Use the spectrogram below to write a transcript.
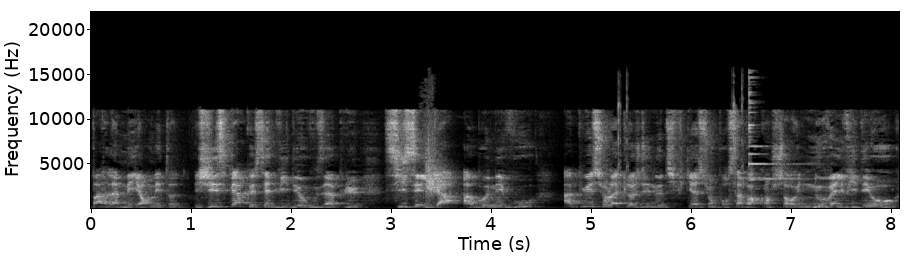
pas la meilleure méthode. J'espère que cette vidéo vous a plu. Si c'est le cas, abonnez-vous. Appuyez sur la cloche des notifications pour savoir quand je sors une nouvelle vidéo.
